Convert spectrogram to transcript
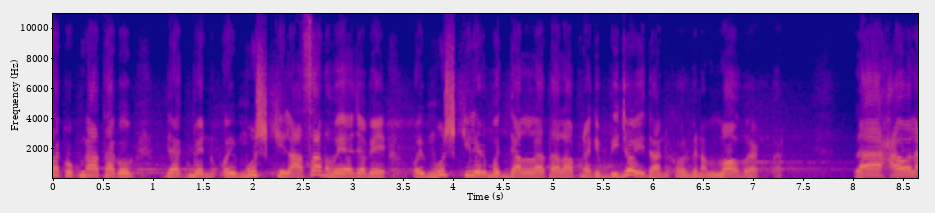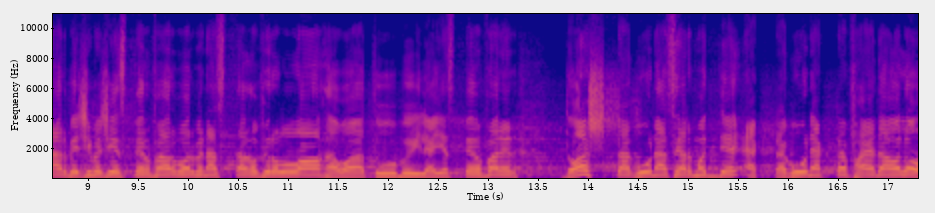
থাকুক, না থাকুক, দেখবেন ওই মুশকিল আসান হয়ে যাবে, ওই মুশকিলের মধ্যে আল্লাহ তালা আপনাকে বিজয় দান করবেন, আল্লাহ একবার লা হাওলা আর বেশি বেশি ইস্তেগফার পড়বেন, আস্তাগফিরুল্লাহ ওয়া তুবু ইলাইহি। ইস্তেগফারের দশটা গুণ আছে, এর মধ্যে একটা গুণ, একটা ফায়দা হলো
